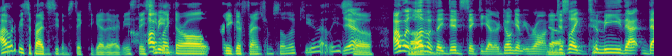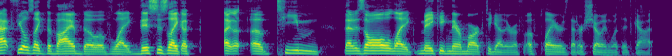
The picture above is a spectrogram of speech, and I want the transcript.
I wouldn't be surprised to see them stick together. I mean, they seem I mean, like they're all pretty good friends from solo queue at least. Yeah, so, I would um, love if um they did stick together. Don't get me wrong. Yeah. Just like to me, that that feels like the vibe though of like this is like a a, a team that is all like making their mark together of, of players that are showing what they've got.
